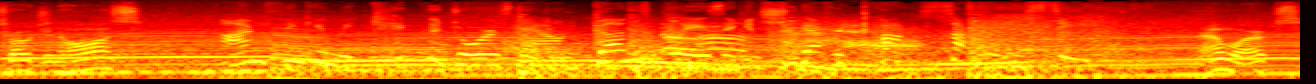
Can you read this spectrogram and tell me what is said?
Trojan horse? I'm thinking we kick the doors down, guns blazing, and shoot every cocksucker we see. That works.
